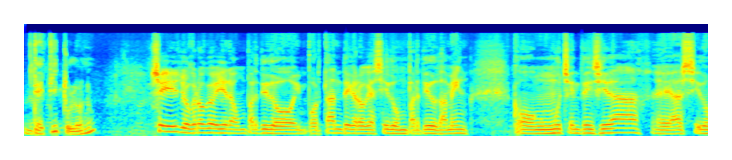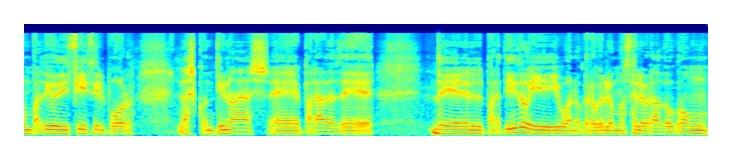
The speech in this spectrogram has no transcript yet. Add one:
de título, ¿no? Sí, yo creo que hoy era un partido importante, creo que ha sido un partido también con mucha intensidad, eh, ha sido un partido difícil por las continuas eh, paradas de, del partido y bueno, creo que lo hemos celebrado con,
